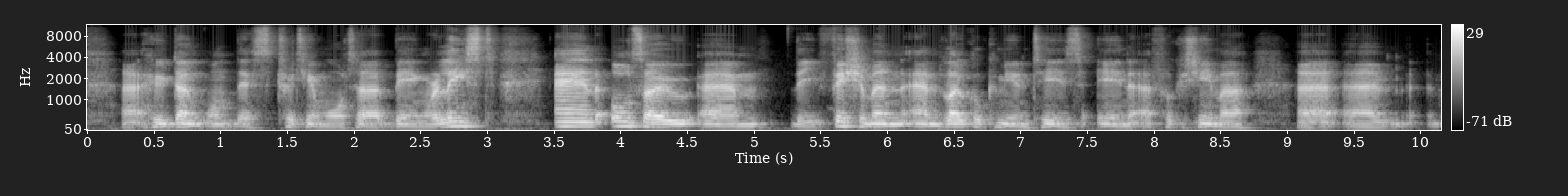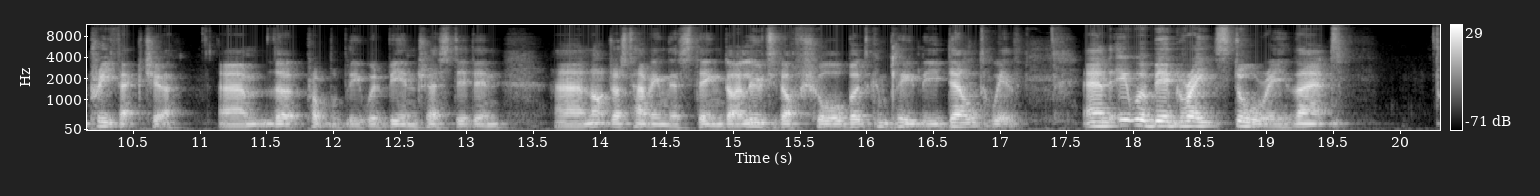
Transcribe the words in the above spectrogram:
who don't want this tritium water being released and also um, the fishermen and local communities in Fukushima um, prefecture um, that probably would be interested in uh, not just having this thing diluted offshore, but completely dealt with. And it would be a great story that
